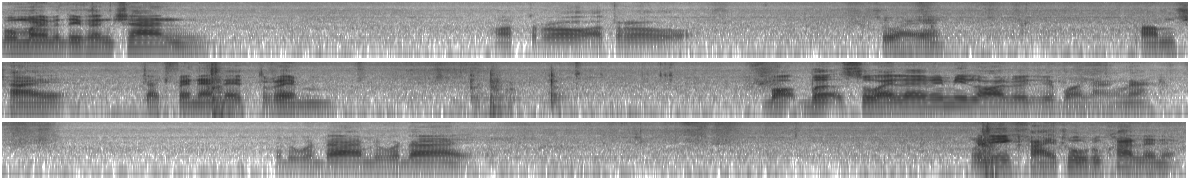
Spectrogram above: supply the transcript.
วงมาลัยเป็นตีฟังก์ชันออโต้ออโต้สวย พร้อมใช้จัดไฟแนนซ์ได้เต็ม เบาะเบอะสวยเลยไม่มีรอยเลยเดี๋ยวเบาะหนังนะ มาดูกันได้มาดูกันได้ วันนี้ขายถูกทุกคันเลยเนี่ย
